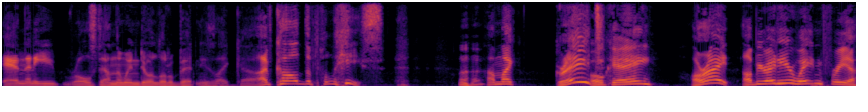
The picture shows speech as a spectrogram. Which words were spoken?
And then he rolls down the window a little bit and he's like, uh, I've called the police. I'm like, great. Okay. All right, I'll be right here waiting for you.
